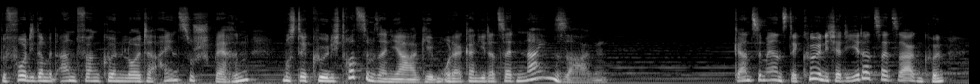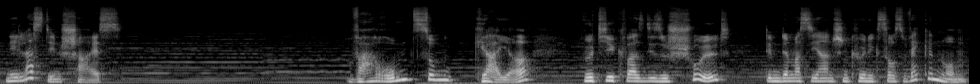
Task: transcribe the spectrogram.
Bevor die damit anfangen können, Leute einzusperren, muss der König trotzdem sein Ja geben oder er kann jederzeit Nein sagen. Ganz im Ernst, der König hätte jederzeit sagen können, nee, lass den Scheiß. Warum zum Geier wird hier quasi diese Schuld dem demasianischen Königshaus weggenommen?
